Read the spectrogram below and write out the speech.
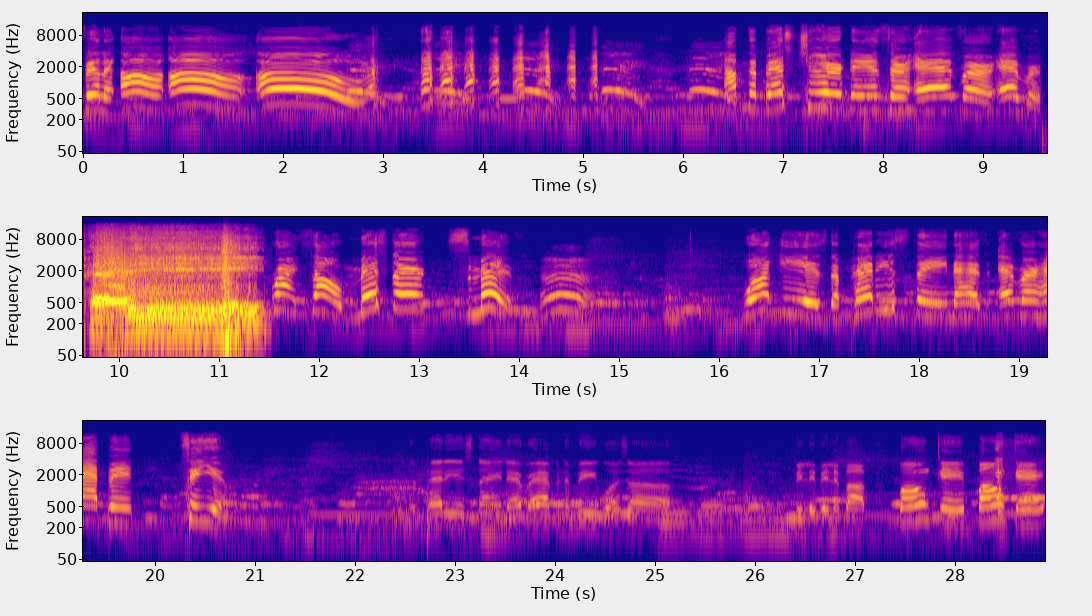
Feel it. Oh, oh, oh. I'm the best cheer dancer ever, ever. Right, so, Mr. Smith. What is the pettiest thing that has ever happened to you? The pettiest thing that ever happened to me was uh Billy Billy Bob. Bonky, bonky.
